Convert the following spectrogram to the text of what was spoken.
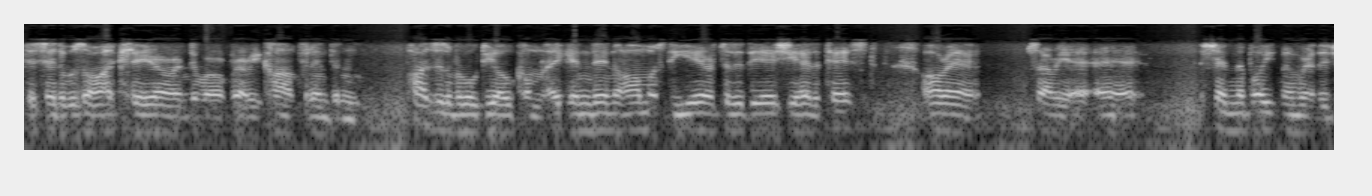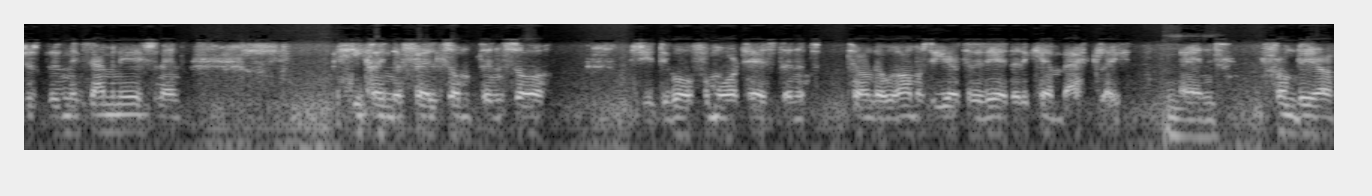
they said it was all clear, and they were very confident and positive about the outcome. Like, and then almost a year to the day, she had a test, or a sorry, a she had an appointment where they just did an examination, and he kind of felt something, so she had to go for more tests, and it turned out almost a year to the day that it came back, like, hmm. and from there,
